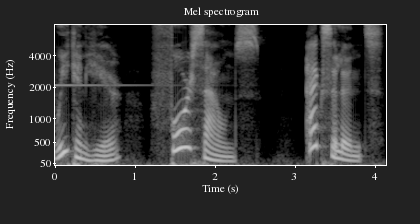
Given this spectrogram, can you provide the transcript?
We can hear four sounds. Excellent!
